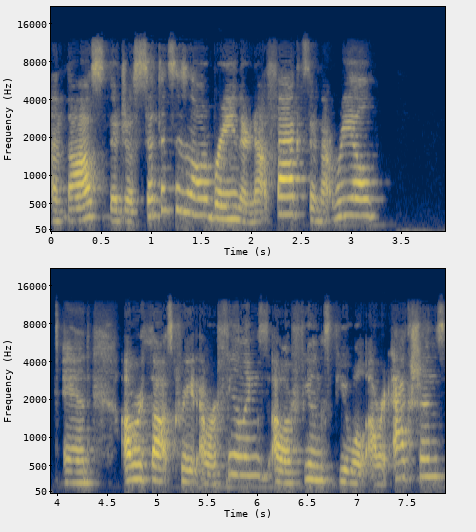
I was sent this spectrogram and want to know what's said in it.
and thoughts, they're just sentences in our brain, they're not facts, they're not real. And our thoughts create our feelings, our feelings fuel our actions,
